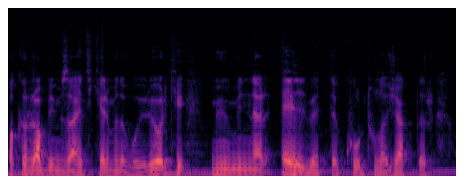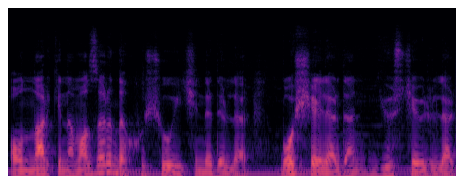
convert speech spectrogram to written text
Bakın Rabbimiz ayet-i kerimede buyuruyor ki müminler elbette kurtulacaktır. Onlar ki namazlarında huşu içindedirler. Boş şeylerden yüz çevirirler.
